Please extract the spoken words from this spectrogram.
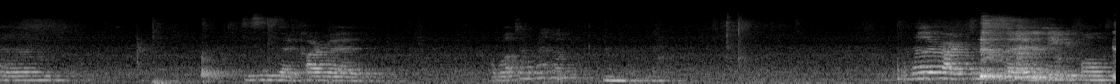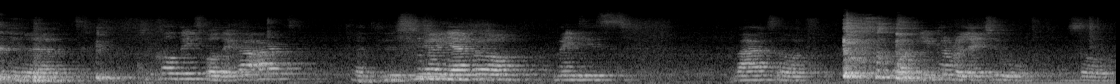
And this is a carved watermelon. Mm -hmm. Another artist that I think falls in the, she called this bodega art, but Lucia Hierro made these bags of what you can relate to also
